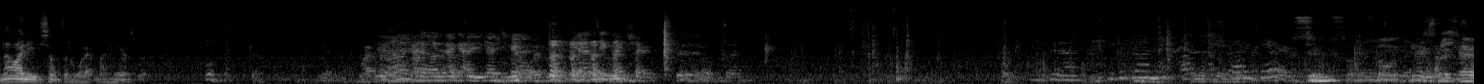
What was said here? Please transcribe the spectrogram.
Now I need something to wipe my hands with. Yeah, I got you, I got you. got to know it. Yeah, take my shirt. You put on, you could put on, on Scotty's hair. Steve's hair.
